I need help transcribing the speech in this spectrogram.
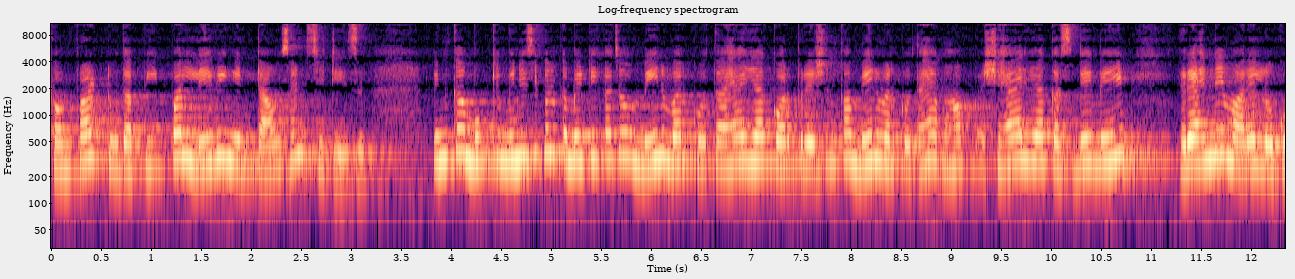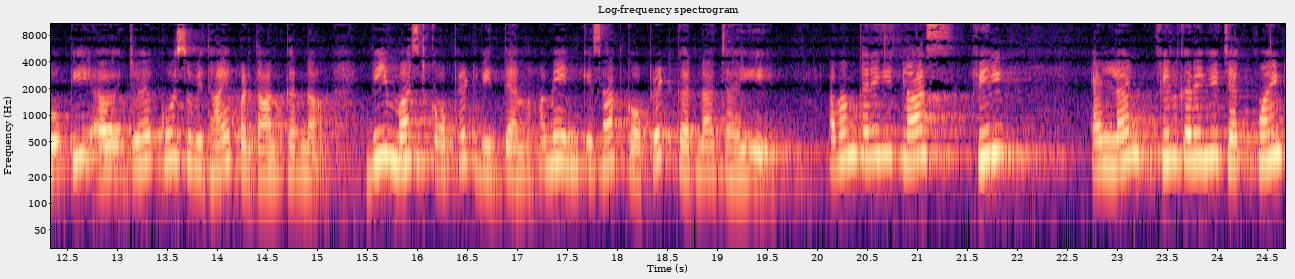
comfort to the people living in towns and cities इनका मुख्य म्यूनिसिपल कमेटी का जो मेन वर्क होता है या कॉरपोरेशन का मेन वर्क होता है, वहाँ शहर या कस्बे में रहने वाले लोगों की जो है, को सुविधाएँ प्रदान करना। We must cooperate with them हमें इनके साथ कॉपरेट करना चाहिए। अब हम करेंगे class fill and learn fill करेंगे check point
